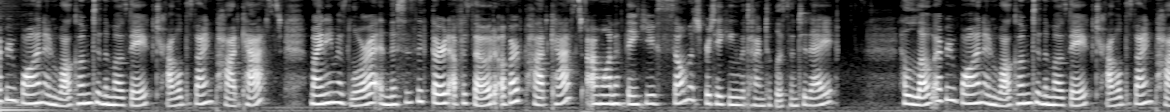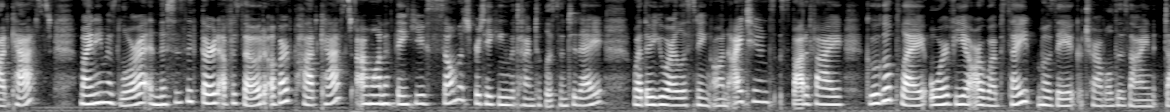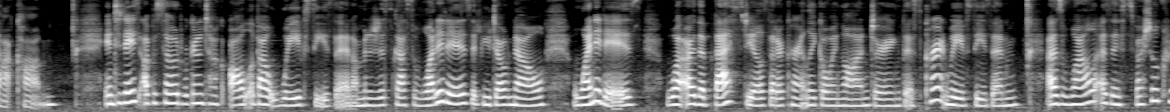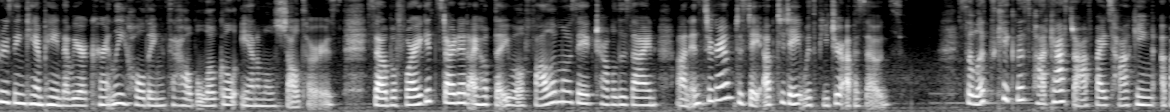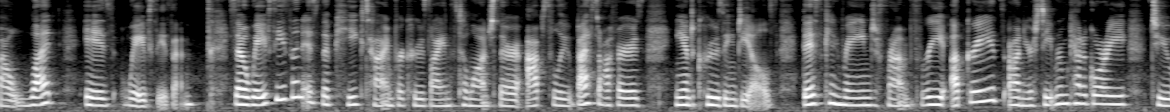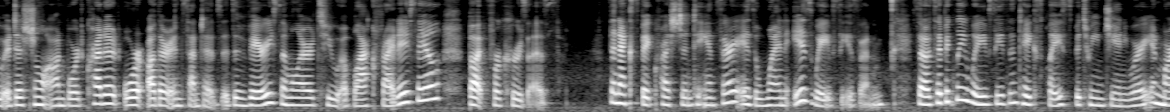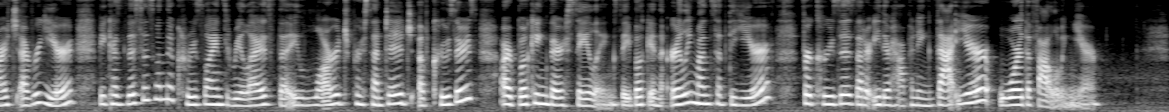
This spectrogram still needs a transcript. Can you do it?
everyone, and welcome to the Mosaic Travel Design Podcast. My name is Laura, and this is the third episode of our podcast. I want to thank you so much for taking the time to listen today. Hello, everyone, and welcome to the Mosaic Travel Design Podcast. My name is Laura, and this is the third episode of our podcast. I want to thank you so much for taking the time to listen today, whether you are listening on iTunes, Spotify, Google Play, or via our website, mosaictraveldesign.com. In today's episode, we're going to talk all about wave season. I'm going to discuss what it is if you don't know, when it is, what are the best deals that are currently going on during this current wave season, as well as a special cruising campaign that we are currently holding to help local animal shelters. So, before I get started, I hope that you will follow Mosaic Travel Design on Instagram to stay up to date with future episodes. So let's kick this podcast off by talking about what is wave season. So, wave season is the peak time for cruise lines to launch their absolute best offers and cruising deals. This can range from free upgrades on your stateroom category to additional onboard credit or other incentives. It's very similar to a Black Friday sale, but for cruises. The next big question to answer is when is wave season? So, typically, wave season takes place between January and March every year because this is when the cruise lines realize that a large percentage of cruisers are booking their sailings. They book in the early months of the year for cruises that are either happening that year or the following year.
